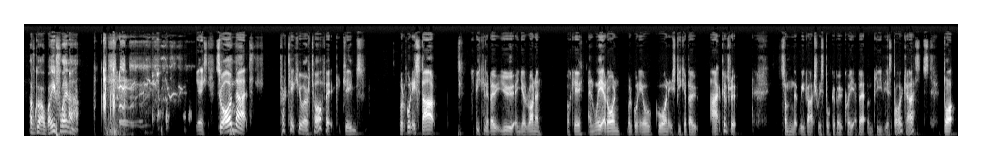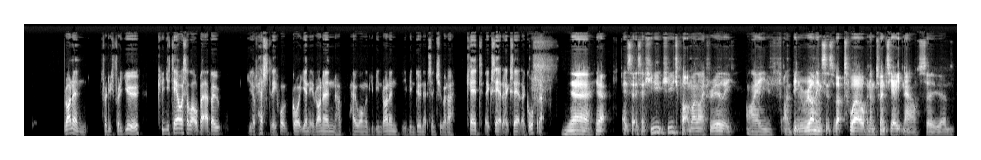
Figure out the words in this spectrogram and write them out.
I've got a wife like that. Yes. So on that particular topic, James, we're going to start speaking about you and your running, okay? And later on, we're going to all go on to speak about Active Root, something that we've actually spoke about quite a bit on previous podcasts. But running for for you, can you tell us a little bit about your history? What got you into running? How, long have you been running? You've been doing it since you were a kid, etc., etc. Go for it. yeah, yeah. It's a, it's a huge huge part of my life, really. I've I've been running since about twelve, and I'm 28 now. So um,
